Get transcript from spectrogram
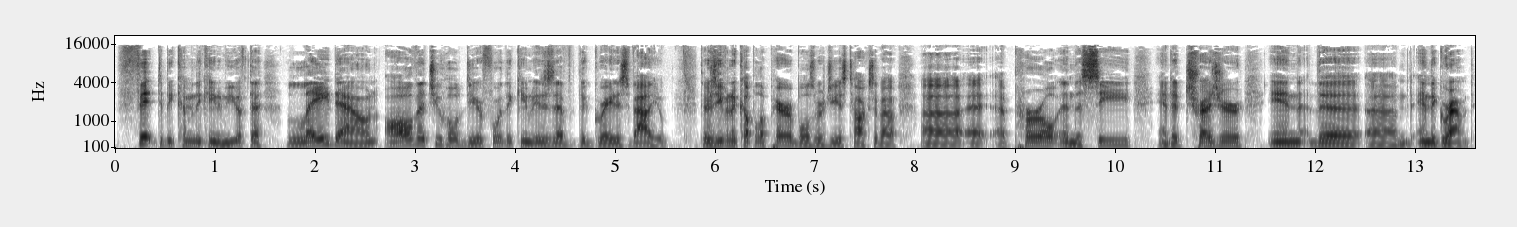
fit to become in the kingdom. You have to lay down all that you hold dear for the kingdom. It is of the greatest value. There's even a couple of parables where Jesus talks about uh, a, a, pearl in the sea and a treasure in the um, in the ground.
